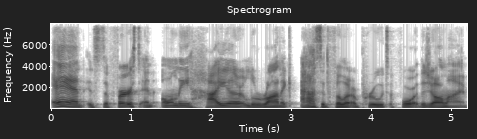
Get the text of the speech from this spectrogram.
And it's the first and only hyaluronic acid filler approved for the jawline.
